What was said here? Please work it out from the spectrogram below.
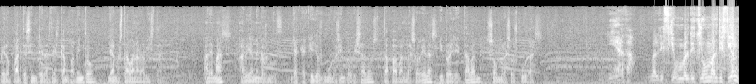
pero partes enteras del campamento ya no estaban a la vista. Además, había menos luz, ya que aquellos muros improvisados tapaban las hogueras y proyectaban sombras oscuras. mierda. Maldición, maldición, maldición.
